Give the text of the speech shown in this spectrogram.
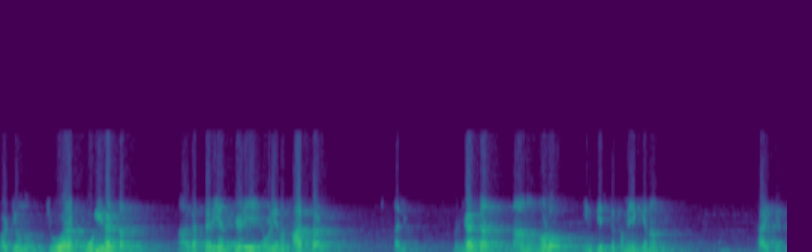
ಬಟ್ ಇವನು ಜೋರ ಕೂಗಿ ಹೇಳ್ತಾನೆ. ಆಗ ಸರಿ ಅಂತ ಹೇಳಿ ಅವಳೇನು ಹಾಕ್ತಾಳೆ. ಅಲ್ಲಿ ಹೇಳ್ತಾನೆ, ನಾನು ನೋಡು, ಇಂತಿಷ್ಟು ಸಮಯಕ್ಕೆ ನಾನು ಸಾಯ್ತೀನಿ,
